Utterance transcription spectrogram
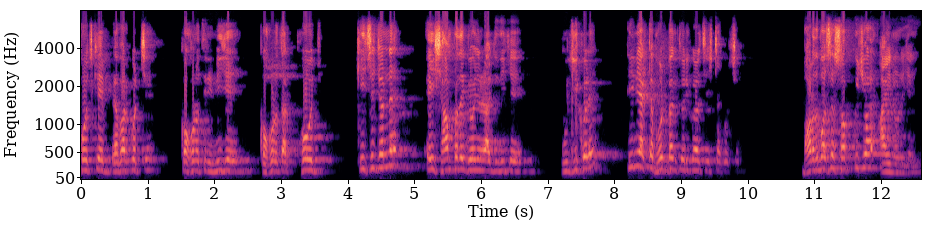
ফৌজকে ব্যবহার করছে। কখনো তিনি নিজে, কখনো তার ফৌজ কিসের জন্য? এই সাম্প্রদায়িক বিভাজনের রাজনীতিকে পুঁজি করে তিনি একটা ভোট ব্যাংক তৈরি করার চেষ্টা করছেন। ভারতবর্ষের সবকিছু হয় আইন অনুযায়ী।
